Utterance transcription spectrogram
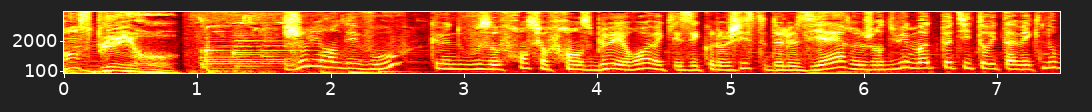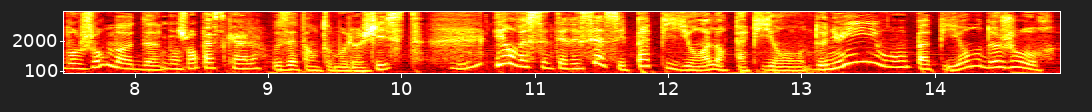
France Bleu Héros. Joli rendez-vous que nous vous offrons sur France Bleu Héros avec les écologistes de Lezière. Et aujourd'hui, Maude Petito est avec nous. Bonjour Maude. Bonjour Pascal. Vous êtes entomologiste. Oui. Et on va s'intéresser à ces papillons. Alors, papillons de nuit ou papillons de jour?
